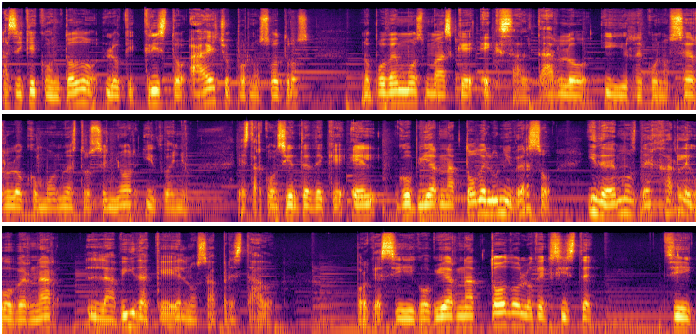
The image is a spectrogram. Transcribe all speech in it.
Así que con todo lo que Cristo ha hecho por nosotros, no podemos más que exaltarlo y reconocerlo como nuestro Señor y dueño. Estar consciente de que Él gobierna todo el universo y debemos dejarle gobernar la vida que Él nos ha prestado. Porque si gobierna todo lo que existe, si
